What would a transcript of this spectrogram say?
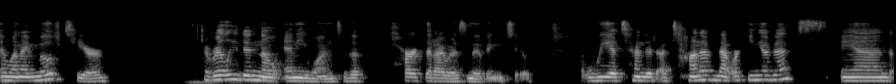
And when I moved here, I really didn't know anyone to the part that I was moving to. We attended a ton of networking events and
